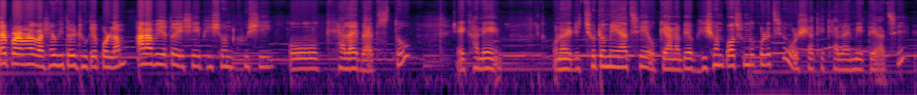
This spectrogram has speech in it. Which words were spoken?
তারপর আমরা বাসার ভিতরে ঢুকে পড়লাম। আরাবিয়া তো এসেই ভীষণ খুশি। ও খেলায় ব্যস্ত। এখানে ওনার ছোট মেয়ে আছে, ওকে আনাবিয়া ভীষণ পছন্দ করেছে। ওর সাথে খেলায় মেতে আছে।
